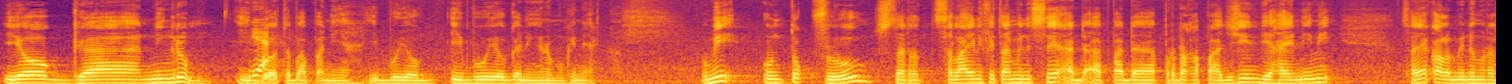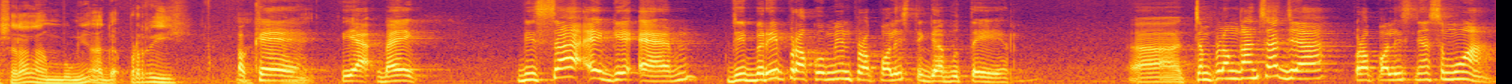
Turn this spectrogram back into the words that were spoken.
Yoga Ningrum. Ibu ya. atau bapak nih ya? Ibu Yoga, Ibu Yoga Ningrum mungkin ya. Umi, untuk flu selain vitamin C ada pada produk apa aja sih di HNI Mi? Saya kalau minum Rosella lambungnya agak perih. Oke, okay. ya baik. Bisa EGM diberi prokumin propolis 3 butir. Uh, cemplongkan saja propolisnya semua.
